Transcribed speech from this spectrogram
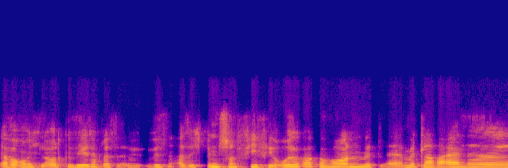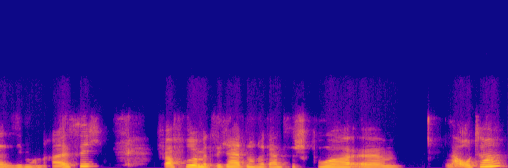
Ja, warum ich laut gewählt habe, das wissen, also ich bin schon viel, viel ruhiger geworden mit äh, mittlerweile 37. Ich war früher mit Sicherheit noch eine ganze Spur ähm, lauter,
